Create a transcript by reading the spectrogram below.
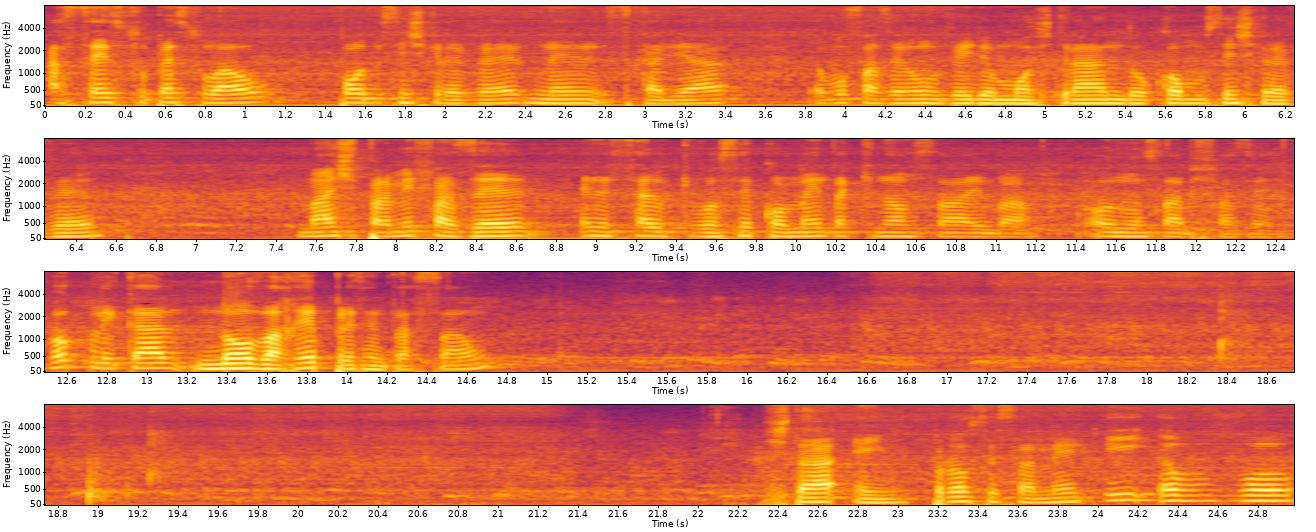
acesso pessoal, pode se inscrever, né? Se calhar eu vou fazer um vídeo mostrando como se inscrever mas para me fazer é necessário que você comenta que não saiba ou não sabe fazer. Vou clicar nova representação. Está em processamento e eu vou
